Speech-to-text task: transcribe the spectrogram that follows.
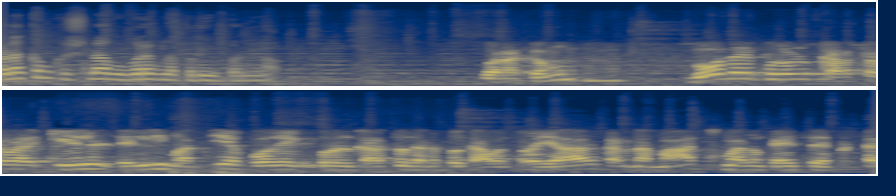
வணக்கம் கிருஷ்ணா விவரங்களை பதிவு பண்ணலாம். வணக்கம். போதைப் பொருள் கடத்தல் வழக்கில் டெல்லி மத்திய போதைப் பொருள் கடத்தல் தடுப்பு காவல்துறையால் கடந்த மார்ச் மாதம் கைது செய்யப்பட்ட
